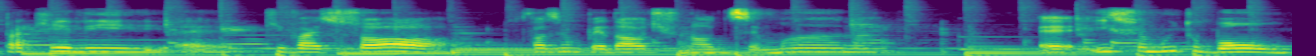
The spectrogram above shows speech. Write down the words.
para aquele é, que vai só fazer um pedal de final de semana. É, isso é muito bom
